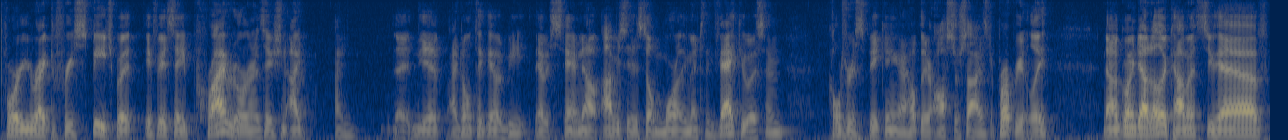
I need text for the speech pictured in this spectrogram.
for your right to free speech. But if it's a private organization, I, I, yeah, I don't think that would be that would stand. Now, obviously, they're still morally, mentally vacuous, and culturally speaking, I hope they're ostracized appropriately. Now, going down to other comments, you have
